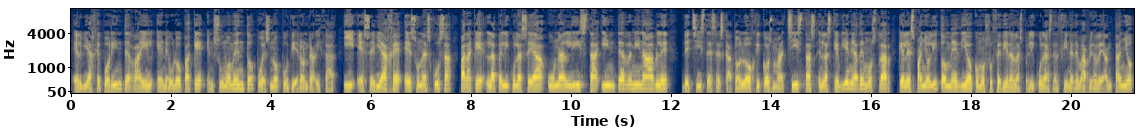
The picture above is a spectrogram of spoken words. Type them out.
el viaje por Interrail en Europa que en su momento pues no pudieron realizar. Y ese viaje es una excusa para que la película sea una lista interminable de chistes escatológicos machistas en las que viene a demostrar que el españolito medio, como sucediera en las películas del cine de barrio de antaño,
